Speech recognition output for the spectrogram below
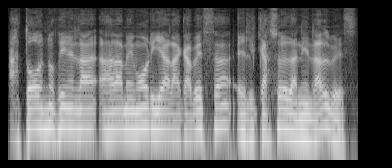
a todos nos viene la- a la memoria, a la cabeza, el caso de Daniel Alves.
